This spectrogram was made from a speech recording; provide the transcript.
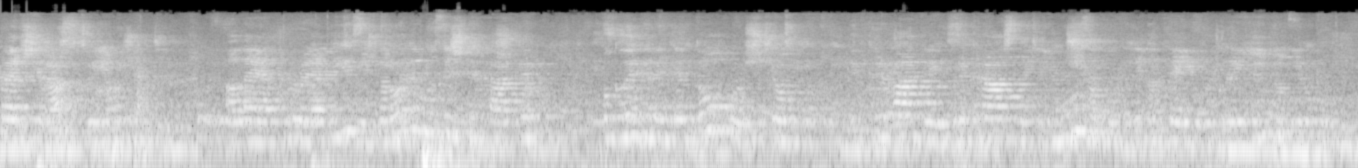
перший раз в своєму житті. Але проект міжнародний музичний табір покликаний для того, щоб відкривати прекрасну музику для дітей в Україні і в Україні.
